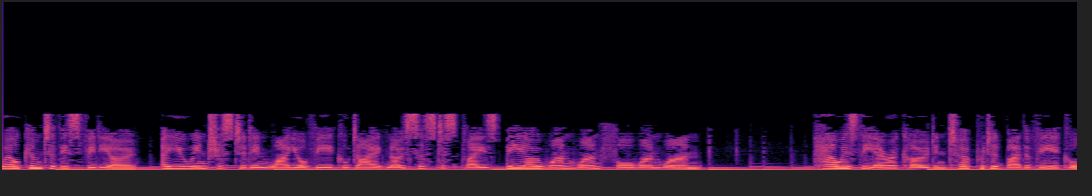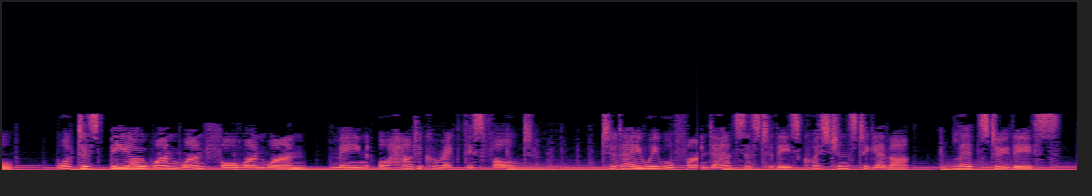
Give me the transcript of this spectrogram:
Welcome to this video. Are you interested in why your vehicle diagnosis displays B011411? How is the error code interpreted by the vehicle? What does B011411 mean, or how to correct this fault? Today we will find answers to these questions together. Let's do this.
